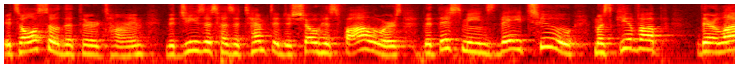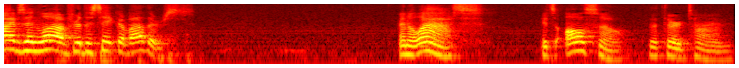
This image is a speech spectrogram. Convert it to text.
It's also the third time that Jesus has attempted to show his followers that this means they too must give up their lives in love for the sake of others. And alas, it's also the third time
